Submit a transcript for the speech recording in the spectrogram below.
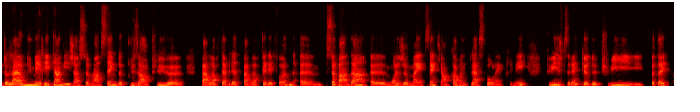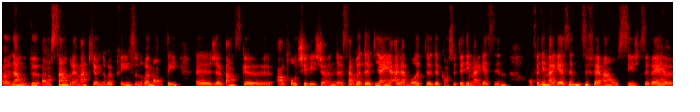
de l'ère numérique, quand les gens se mm-hmm. renseignent de plus en plus euh, par leur tablette, par leur téléphone. Euh, cependant, euh, moi, je maintiens qu'il y a encore une place pour l'imprimer. Puis, je dirais que depuis peut-être un an ou deux, on sent vraiment qu'il y a une reprise, une remontée. je pense que, entre autres, chez les jeunes, ça redevient à la mode de consulter des magazines on fait des magazines différents aussi, je dirais.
